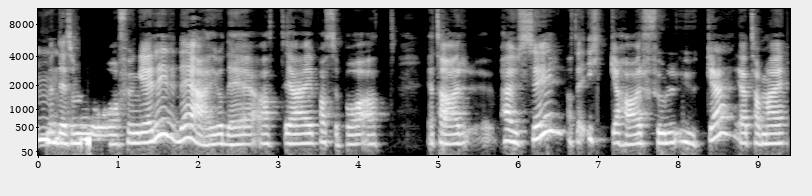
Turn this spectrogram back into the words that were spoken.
Mm. Men det som nå fungerer, det er jo det at jeg passer på at jeg tar pauser, at jeg ikke har full uke. Jeg, tar meg,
